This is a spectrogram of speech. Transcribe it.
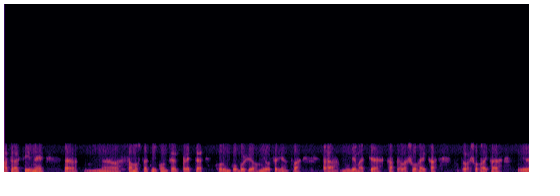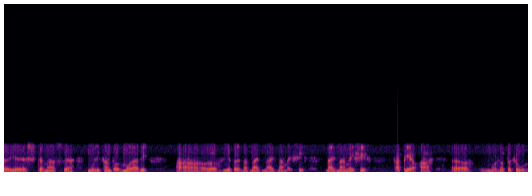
atraktívne. Samostatný koncert pred korunkou Božieho milosrdenstva bude mať kapela Šohajka. Kapela Šohajka je 14 muzikantov z Moravy a je to jedna z naj, najznámejších, najznámejších kapiel a možno to, čo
